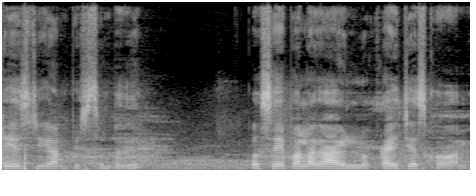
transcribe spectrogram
టేస్టీగా అనిపిస్తుంటుంది. కొద్దిసేపు అలాగే ఆయిల్లో ఫ్రై చేసుకోవాలి.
